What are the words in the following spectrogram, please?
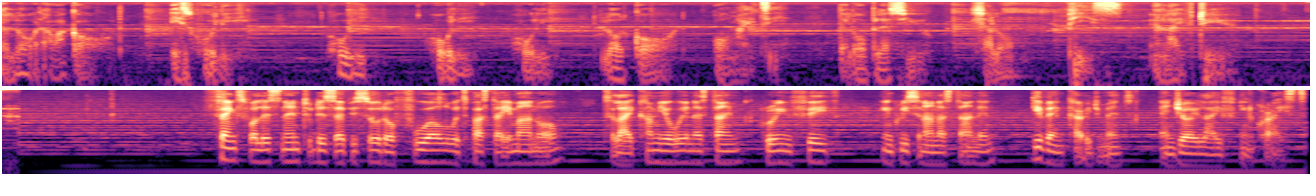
The Lord our God is holy, holy, holy, holy, Lord God Almighty. The Lord bless you. Shalom, peace, and life to you. Thanks for listening to this episode of Fuel with Pastor Emmanuel. Till I come your way next time, grow in faith, increase in understanding, give encouragement, enjoy life in Christ.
